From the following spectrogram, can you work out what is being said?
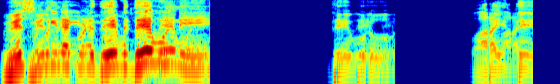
వేసుకున్నటువంటి దేవుడు దేవుణ్ణి దేవుడు వారైతే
